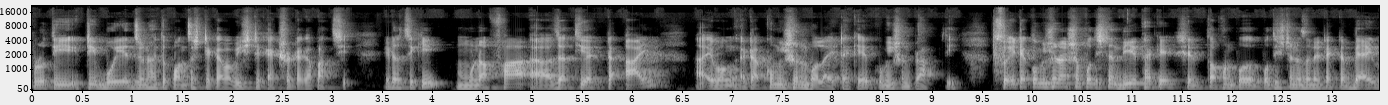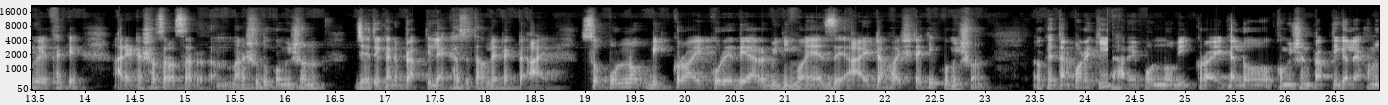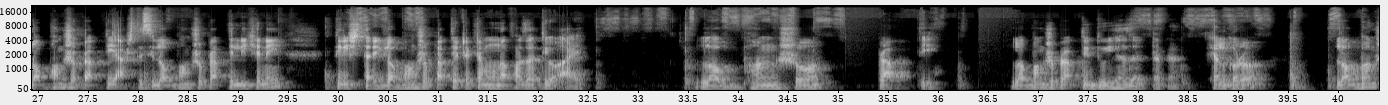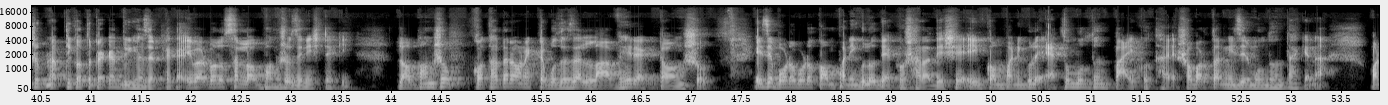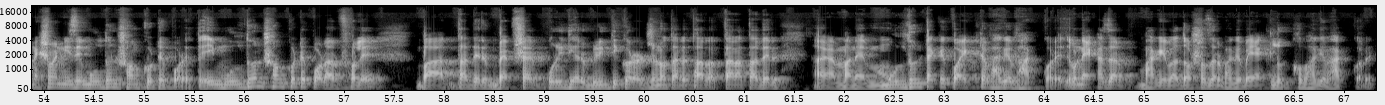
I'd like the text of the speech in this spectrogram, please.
প্রতিটি বইয়ের জন্য হয়তো পঞ্চাশ টাকা বা বিশ টাকা, একশো টাকা পাচ্ছি। এটা হচ্ছে কি মুনাফা জাতীয় একটা আয় এবং এটা কমিশন বলা এটাকে, কমিশন প্রাপ্তি। সো এটা কমিশন আসলে প্রতিষ্ঠান দিয়ে থাকে, সে তখন প্রতিষ্ঠানের জন্য এটা একটা ব্যয় হয়ে থাকে, আর এটা সচরাচর মানে শুধু কমিশন যেহেতু এখানে প্রাপ্তি লেখা আছে, তাহলে এটা একটা আয়। সো পণ্য বিক্রয় করে দেওয়ার বিনিময়ে যে আয়টা হয়, সেটা কি কমিশন? ওকে তারপরে কি? ধারে পণ্য বিক্রয় গেল, কমিশন প্রাপ্তি গেল, এখন লভ্যাংশ প্রাপ্তি, আসতেছি লভ্যাংশ প্রাপ্তি লিখে নেই, তিরিশ তারিখ লভ্যাংশ প্রাপ্তি, এটা একটা মুনাফা জাতীয় আয়। লভ্যাংশ প্রাপ্তি। লভ্যাংশ প্রাপ্তি দুই হাজার টাকা। খেয়াল করো, লভ্যাংশ প্রাপ্তি কত টাকা? দুই হাজার টাকা। এবার বলো স্যার, লভ্যাংশ জিনিসটা কি? লভ্যাংশ কথা দ্বারা অনেকটা বোঝা যায় লাভের একটা অংশ। এই যে বড় বড় কোম্পানিগুলো দেখো সারা দেশে, এই কোম্পানিগুলো এত মূলধন পায় কোথায়? সবার তো আর নিজের মূলধন থাকে না। অনেক সময় নিজের মূলধন সংকটে পড়ে। তো এই মূলধন সংকটে পড়ার ফলে বা তাদের ব্যবসার পরিধি আর বৃদ্ধি করার জন্য তারা তারা তারা তাদের মানে মূলধনটাকে কয়েকটা ভাগে ভাগ করে। যেমন এক হাজার ভাগে বা দশ হাজার ভাগে বা এক লক্ষ ভাগে ভাগ করে।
